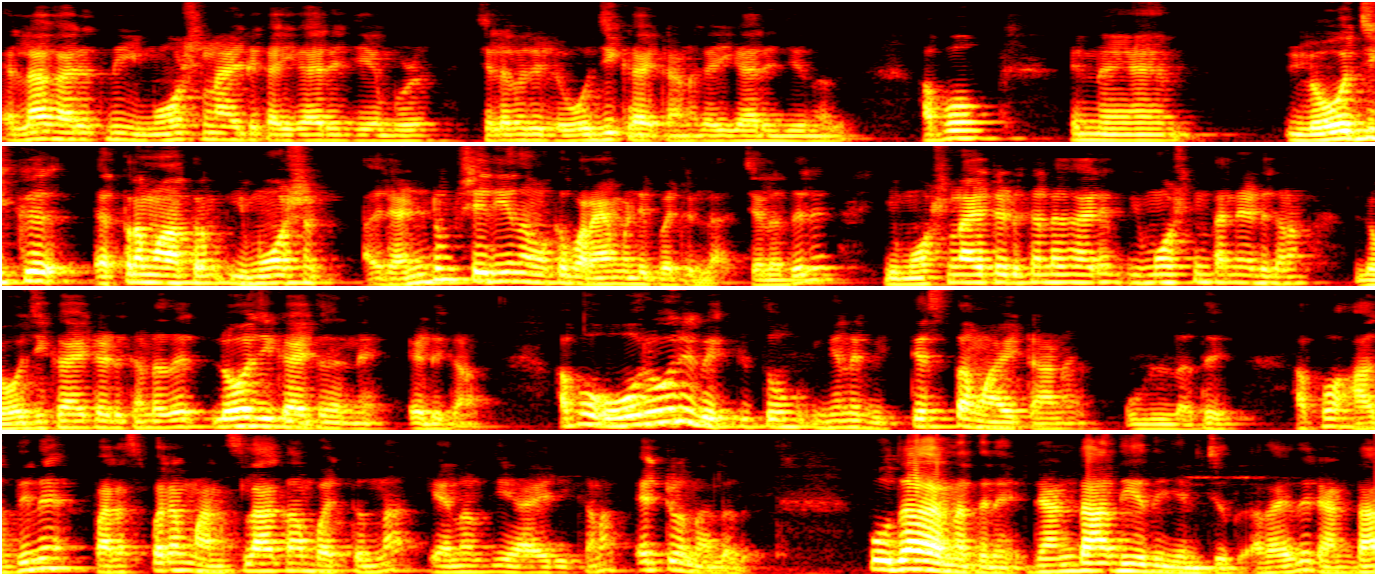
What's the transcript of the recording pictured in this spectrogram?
എല്ലാ കാര്യത്തിനും ഇമോഷണലായിട്ട് കൈകാര്യം ചെയ്യുമ്പോൾ ചിലവർ ലോജിക്കായിട്ടാണ് കൈകാര്യം ചെയ്യുന്നത്. അപ്പോൾ പിന്നെ ലോജിക്ക് എത്രമാത്രം ഇമോഷൻ രണ്ടും ശരി നമുക്ക് പറയാൻ വേണ്ടി പറ്റില്ല. ചിലതിൽ ഇമോഷണലായിട്ട് എടുക്കേണ്ട കാര്യം ഇമോഷൻ തന്നെ എടുക്കണം. ലോജിക്കായിട്ട് എടുക്കേണ്ടത് ലോജിക്കായിട്ട് തന്നെ എടുക്കണം. അപ്പോൾ ഓരോരോ വ്യക്തിത്വവും ഇങ്ങനെ വ്യത്യസ്തമായിട്ടാണ് ഉള്ളത്. അപ്പോൾ അതിനെ പരസ്പരം മനസ്സിലാക്കാൻ പറ്റുന്ന എനർജി ആയിരിക്കണം ഏറ്റവും നല്ലത്. ഇപ്പോൾ ഉദാഹരണത്തിന് രണ്ടാം തീയതി ജനിച്ചത് അതായത് രണ്ടാ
